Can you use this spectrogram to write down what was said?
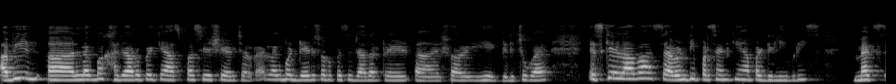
अभी लगभग हज़ार रुपए के आसपास ये शेयर चल रहा है। लगभग डेढ़ सौ रुपए से ज़्यादा ट्रेड सॉरी ये गिर चुका है। इसके अलावा सेवेंटी परसेंट की यहाँ पर डिलीवरीज मैक्स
